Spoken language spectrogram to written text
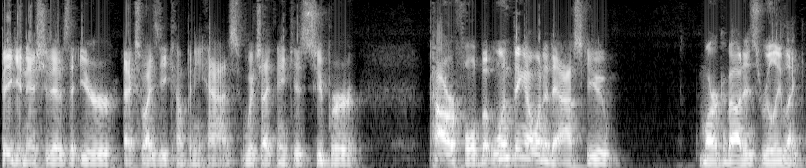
big initiatives that your XYZ company has, which I think is super powerful. But one thing I wanted to ask you, Mark, about is really like,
